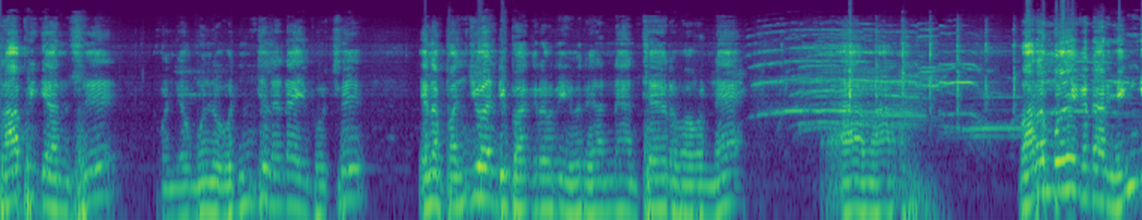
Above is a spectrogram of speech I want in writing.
டிராஃபிக் ஆனிச்சு கொஞ்சம் கொஞ்சம் கொஞ்சம் லேட் ஆகி போச்சு. ஏன்னா பஞ்சு வண்டி பார்க்குறவர் இவர் அண்ணன் சேகர பவன்னு ஆமாம் வரும்போதே கேட்டார் எங்க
